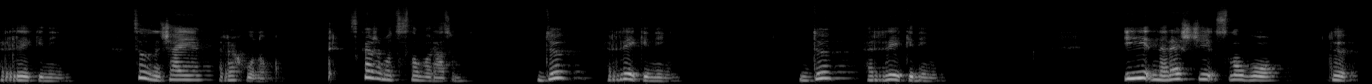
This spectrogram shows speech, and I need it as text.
rekening. Це означає рахунок. Скажемо це слово разом. De rekening. De rekening. І нарешті слово de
